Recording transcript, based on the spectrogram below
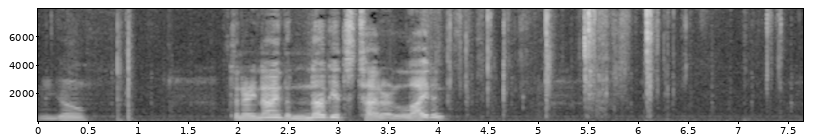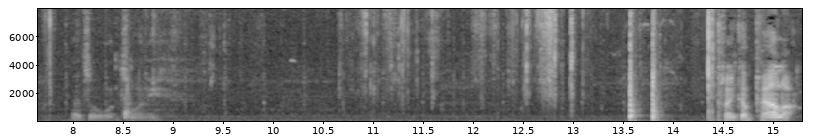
There you go. 299, the Nuggets, Tyler Lydon. That's a 120. Clint Capela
